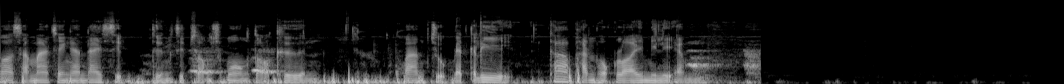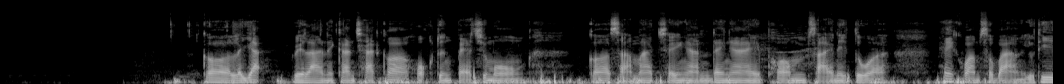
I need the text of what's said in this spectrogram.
ก็สามารถใช้งานได้ 10 ถึง 12 ชั่วโมงต่อคืน ความจุแบตเตอรี่ 9,600 มิลลิแอมก็ระยะเวลาในการชาร์จก็ 6-8 ชั่วโมง ก็สามารถใช้งานได้ง่ายพร้อมสายในตัว ให้ความสว่างอยู่ที่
